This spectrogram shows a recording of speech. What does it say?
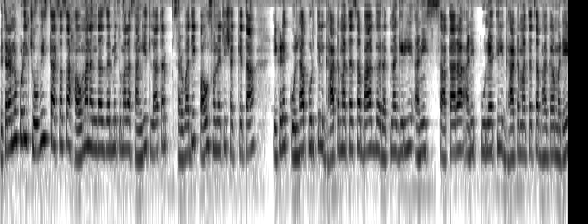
मित्रांनो पुढील चोवीस तासाचा हवामान अंदाज जर मी तुम्हाला सांगितला तर सर्वाधिक पाऊस होण्याची शक्यता इकडे कोल्हापूरतील घाटमाथ्याचा भाग रत्नागिरी आणि सातारा आणि पुण्यातील घाटमाथ्याचा भागामध्ये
